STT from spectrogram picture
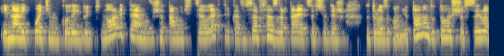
І навіть потім, коли йдуть нові теми, вже там учиться електрика, це все, все звертається сюди ж до другого закону Ньютона, до того, що сила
